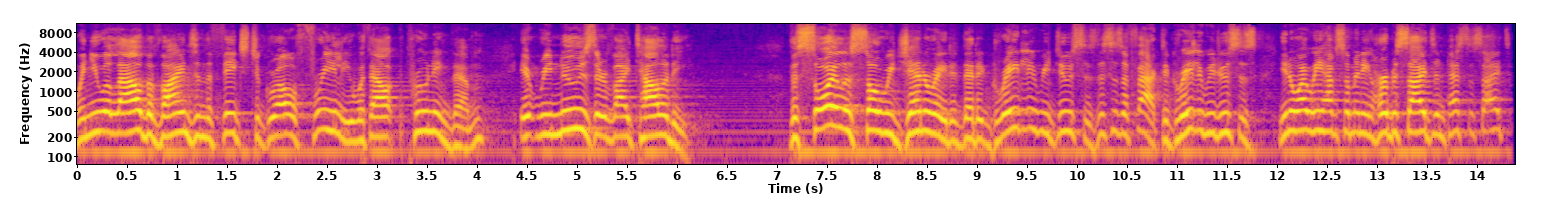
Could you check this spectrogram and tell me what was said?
When you allow the vines and the figs to grow freely without pruning them, it renews their vitality. The soil is so regenerated that it greatly reduces, this is a fact, it greatly reduces. You know why we have so many herbicides and pesticides?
